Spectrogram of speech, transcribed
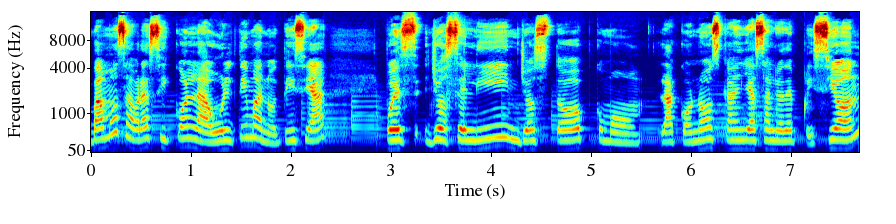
vamos ahora sí con la última noticia. Pues Jocelyn Stop, como la conozcan, ya salió de prisión.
